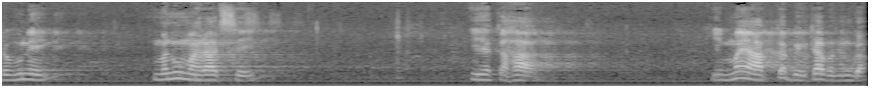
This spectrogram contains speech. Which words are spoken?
प्रभु ने मनु महाराज से यह कहा कि मैं आपका बेटा बनूँगा।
